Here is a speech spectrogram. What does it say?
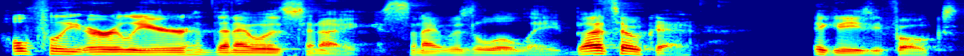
Hopefully earlier than I was tonight, 'cause tonight was a little late, but that's okay. Take it easy, folks.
